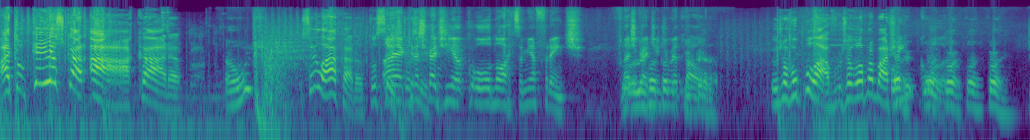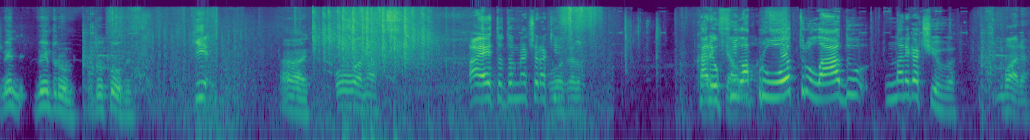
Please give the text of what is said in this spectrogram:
Ai, tô... que isso, cara? Ah, cara. Aonde? Sei lá, cara. eu Tô Ah, safe, é tô aqui na safe. escadinha, ô Norte, à minha frente. Na escadinha de metal. aqui. Eu já vou pular, vou- já vou lá pra baixo, Corre, hein? corre, Pula. corre, corre, corre. Vem, vem, Bruno. Eu dou cover. Aqui. Ah, Boa, Norte. Ah, é, tô tentando me atirar aqui. Boa, garoto. Cara, eu Aqui, fui ó, lá pro outro lado na negativa. Bora.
